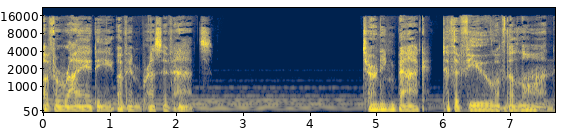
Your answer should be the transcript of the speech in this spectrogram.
a variety of impressive hats. Turning back to the view of the lawn,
